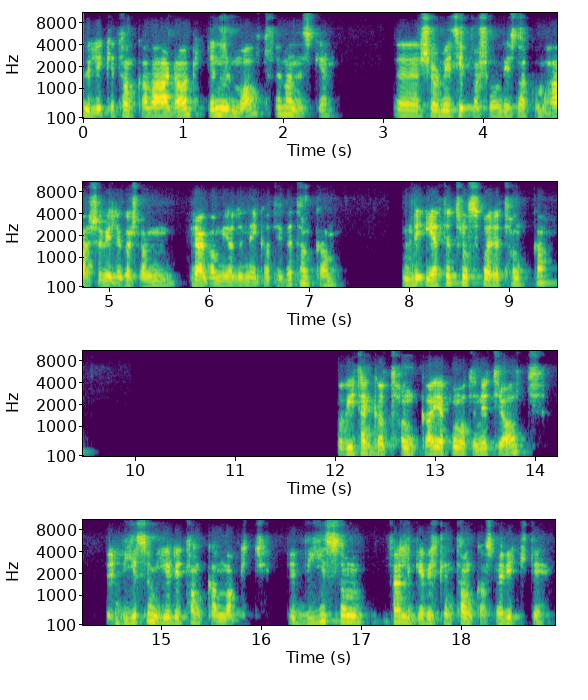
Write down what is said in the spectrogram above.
ulike tanker hver dag. Det er normalt for mennesket. Eh, selv om i situasjonen vi snakker om her, så vil det kanskje være prega mye av de negative tankene. Men det er til tross bare tanker. Og vi tenker at tanker er på en måte nøytralt. Det er vi som gir de tankene makt. Det er vi som velger hvilke tanker som er viktige.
